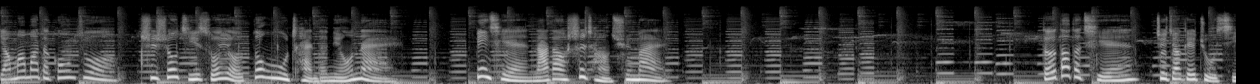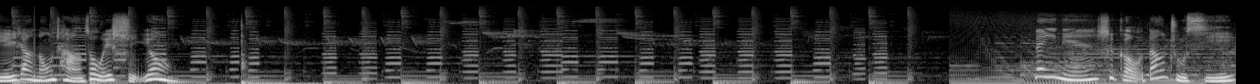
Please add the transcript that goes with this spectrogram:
羊妈妈的工作是收集所有动物产的牛奶，并且拿到市场去卖。得到的钱就交给主席，让农场作为使用。那一年是狗当主席，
